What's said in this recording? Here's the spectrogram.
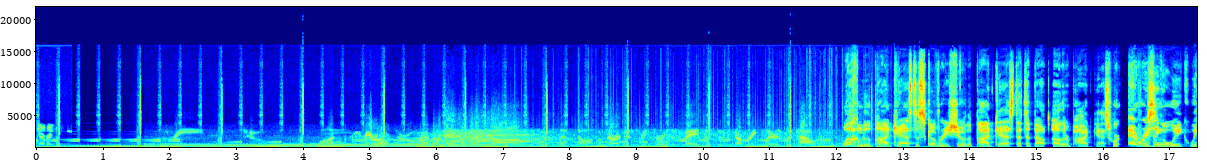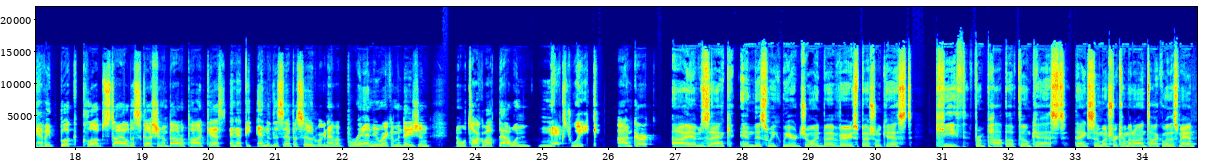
Discovery. Three, two, one, zero, zero. To space as Discovery clears the tower. Welcome to the Podcast Discovery Show, the podcast that's about other podcasts, where every single week we have a book club style discussion about a podcast. And at the end of this episode, we're going to have a brand new recommendation, and we'll talk about that one next week. I'm Kirk. I am Zach, and this week we are joined by a very special guest, Keith from Pop Up Filmcast. Thanks so much for coming on and talking with us, man.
